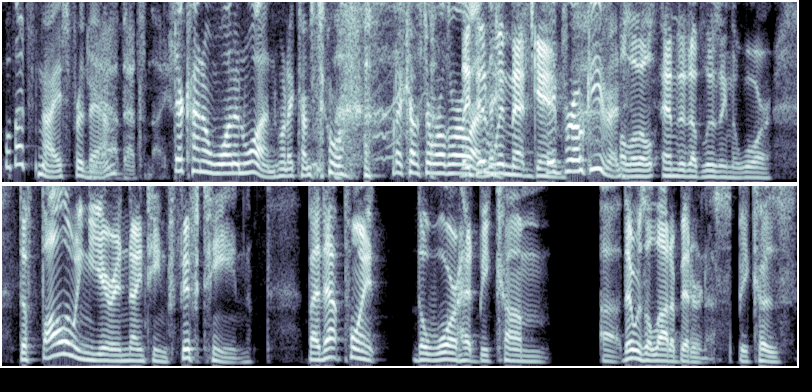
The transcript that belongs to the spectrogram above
well, that's nice for them. Yeah, that's nice. They're kind of one and one when it comes to world, when it comes to World War they One. They did win that game. They broke even. although ended up losing the war. The following year in 1915, by that point, the war had become, uh, there was a lot of bitterness because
